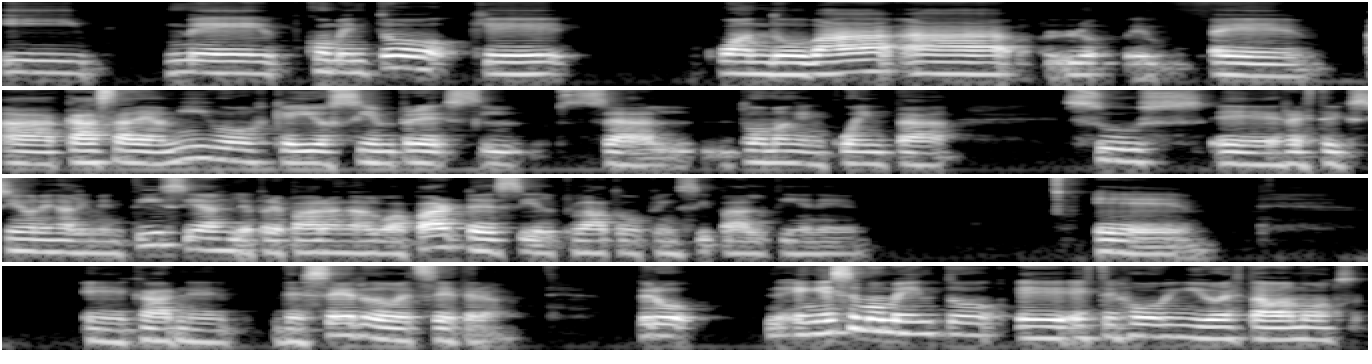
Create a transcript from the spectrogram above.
y me comentó que cuando va a, eh, a casa de amigos, que ellos siempre toman en cuenta sus eh, restricciones alimenticias, le preparan algo aparte si el plato principal tiene eh, carne de cerdo, etc. Pero en ese momento, este joven y yo estábamos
